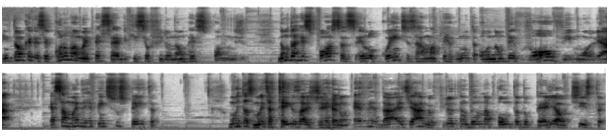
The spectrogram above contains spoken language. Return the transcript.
Então, quer dizer, quando uma mãe percebe que seu filho não responde, não dá respostas eloquentes a uma pergunta ou não devolve um olhar, essa mãe de repente suspeita. Muitas mães até exageram. É verdade, ah, meu filho está andando na ponta do pé, ele é autista.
